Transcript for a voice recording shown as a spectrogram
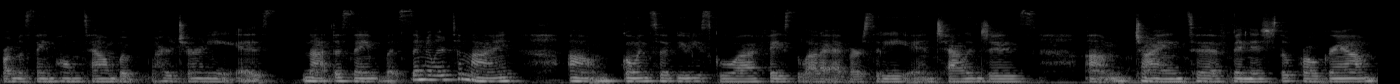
from the same hometown, but her journey is not the same, but similar to mine. Um, going to beauty school, I faced a lot of adversity and challenges um, trying to finish the program.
